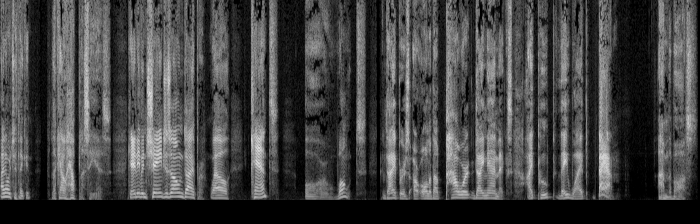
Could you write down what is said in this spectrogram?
I know what you're thinking. Look how helpless he is. Can't even change his own diaper. Well, can't or won't. Diapers are all about power dynamics. I poop, they wipe, bam! I'm the boss.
